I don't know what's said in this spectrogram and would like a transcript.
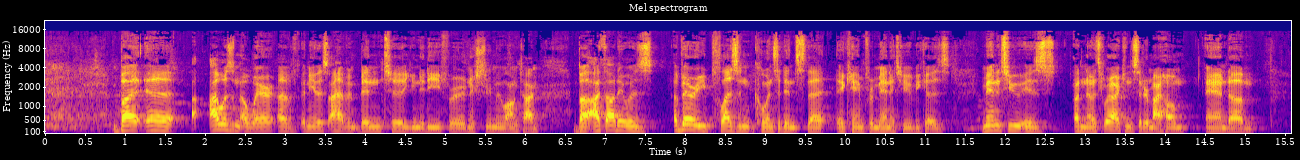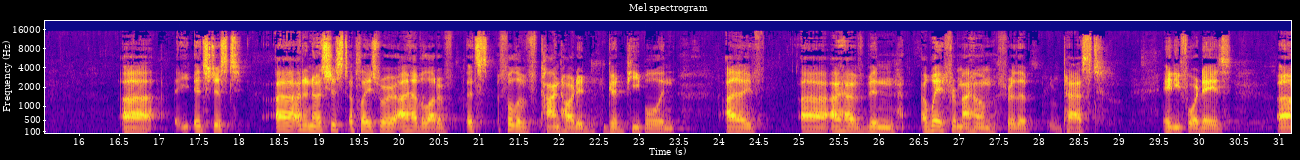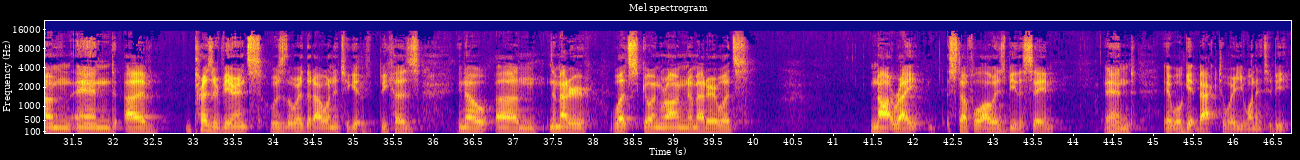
but uh, I wasn't aware of any of this. I haven't been to Unity for an extremely long time. But I thought it was a very pleasant coincidence that it came from Manitou because Manitou is, I don't know, it's where I consider my home. And um, uh, it's just, uh, I don't know, it's just a place where I have a lot of, it's full of kind hearted, good people. And I've, uh, I have been away from my home for the past 84 days. Um, and I've, perseverance was the word that I wanted to give because you know, um, no matter what's going wrong, no matter what's not right, stuff will always be the same, and it will get back to where you want it to be.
